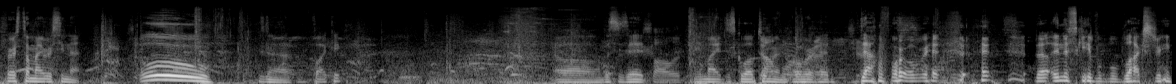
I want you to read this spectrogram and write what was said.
first time I ever seen that. Ooh, he's gonna fly kick. Oh, this is it. Solid. He might just go up to Down him and four overhead. Down four overhead. the inescapable block string.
